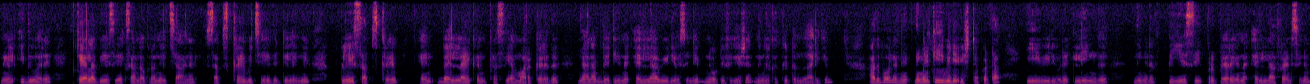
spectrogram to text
നിങ്ങൾ ഇതുവരെ Kerala P S C exam topper എന്നീ ചാനൽ സബ്സ്ക്രൈബ് ചെയ്തിട്ടില്ലെങ്കിൽ please subscribe and bell icon press ചെയ്യാൻ മറക്കരുത്. ഞാൻ അപ്ഡേറ്റ് ചെയ്യുന്ന എല്ലാ വീഡിയോസിന്റെയും നോട്ടിഫിക്കേഷൻ നിങ്ങൾക്ക് കിട്ടുന്നതായിരിക്കും. അതുപോലെ തന്നെ നിങ്ങൾക്ക് ഈ വീഡിയോ ഇഷ്ടപ്പെട്ട ഈ വീഡിയോയുടെ ലിങ്ക് നിങ്ങളുടെ പി എസ് സി പ്രിപ്പയർ ചെയ്യുന്ന എല്ലാ ഫ്രണ്ട്സിനും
